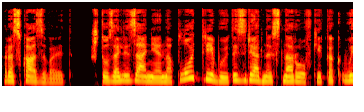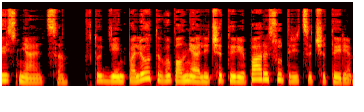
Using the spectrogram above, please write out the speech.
рассказывает, что залезание на плоть требует изрядной сноровки, как выясняется. В тот день полета выполняли четыре пары Су-34.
